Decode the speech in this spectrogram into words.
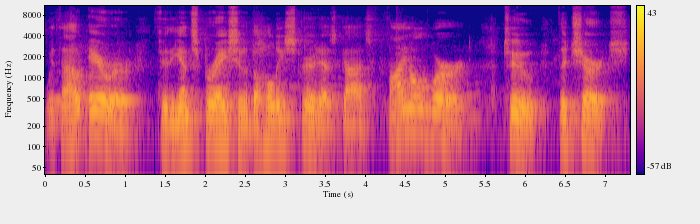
without error through the inspiration of the Holy Spirit as God's final word to the church.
